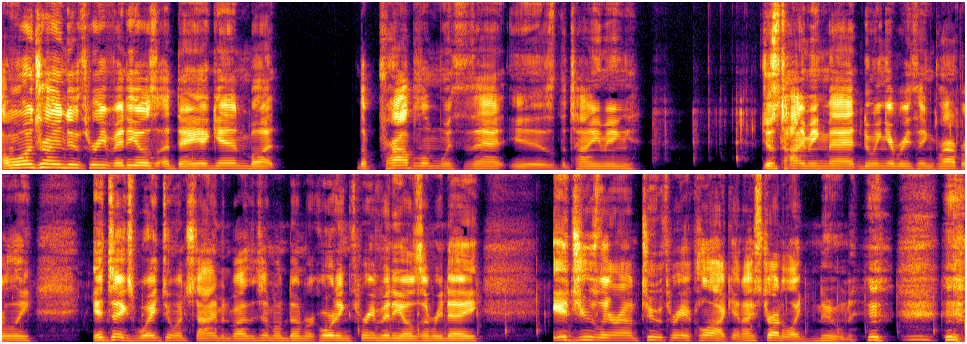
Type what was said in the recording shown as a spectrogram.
I want to try and do three videos a day again, but the problem with that is the timing. Just timing that, doing everything properly. It takes way too much time, and by the time I'm done recording three videos every day, it's usually around 2, 3 o'clock, and I start at like noon. it's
